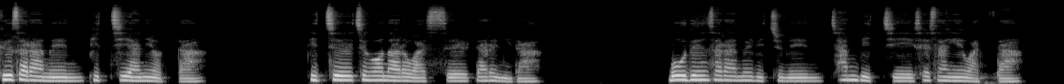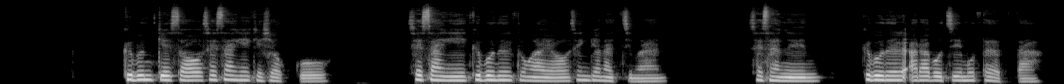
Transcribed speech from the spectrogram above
그 사람은 빛이 아니었다. 빛을 증언하러 왔을 따름이다. 모든 사람을 비추는 참 빛이 세상에 왔다. 그분께서 세상에 계셨고 세상이 그분을 통하여 생겨났지만 세상은 그분을 알아보지 못하였다.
